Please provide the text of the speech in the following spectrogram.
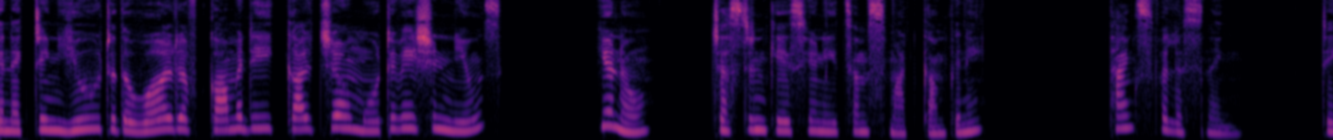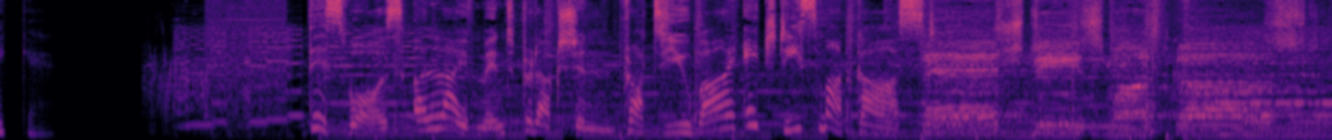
connecting you to the world of comedy, culture, motivation news. You know, just in case you need some smart company. Thanks for listening. Take care. This was a Live Mint production brought to you by HT Smartcast. HT Smartcast.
